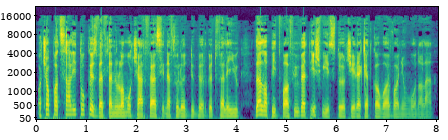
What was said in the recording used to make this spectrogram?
A csapatszállító közvetlenül a mocsár felszíne fölött dübörgött feléjük, lelapítva a füvet és víztölcséreket kavarva a nyomvonalán.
